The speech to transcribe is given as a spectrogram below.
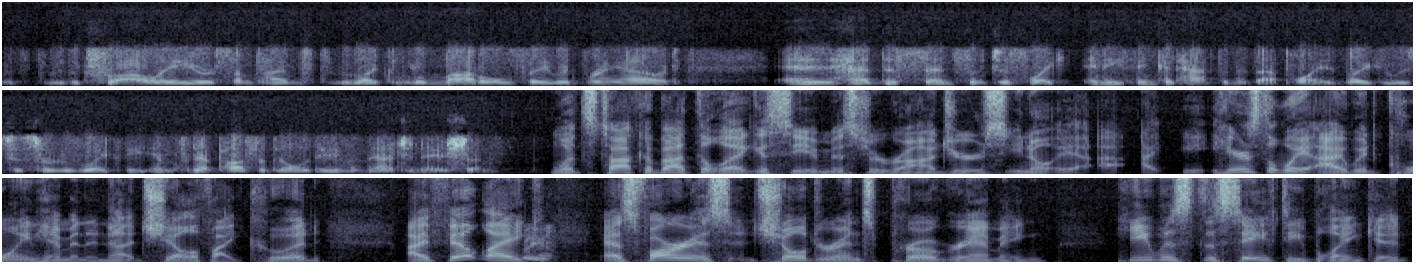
with through the trolley or sometimes through like little models they would bring out and it had this sense of just like anything could happen at that point like it was just sort of like the infinite possibility of imagination Let's talk about the legacy of Mr. Rogers. You know, I, I, here's the way I would coin him in a nutshell if I could. I felt like, Please. as far as children's programming, he was the safety blanket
